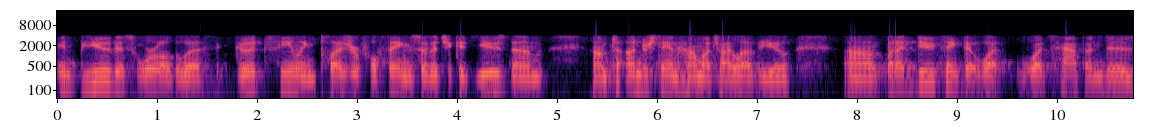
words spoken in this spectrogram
imbue this world with good feeling, pleasurable things, so that you could use them um, to understand how much I love you. Um, but I do think that what what's happened is,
